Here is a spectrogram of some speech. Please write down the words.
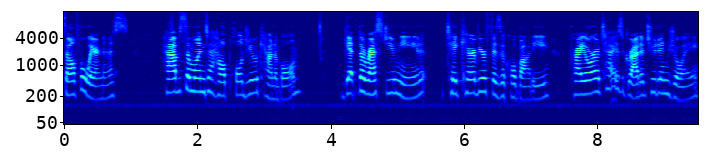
self awareness, have someone to help hold you accountable, get the rest you need, take care of your physical body, prioritize gratitude and joy,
